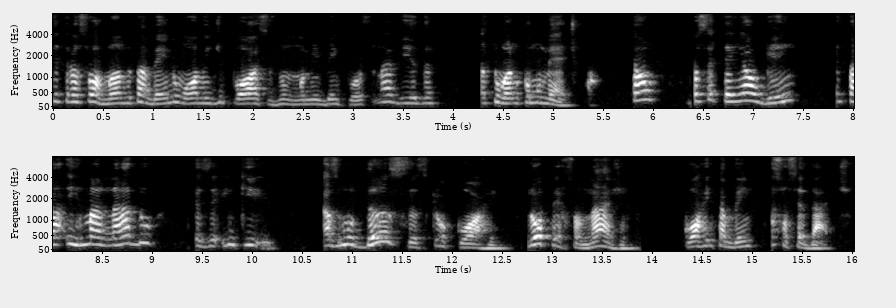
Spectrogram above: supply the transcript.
se transformando também num homem de posses, num homem bem posto na vida, atuando como médico. Então, você tem alguém que está irmanado, quer dizer, em que as mudanças que ocorrem no personagem ocorrem também na sociedade.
